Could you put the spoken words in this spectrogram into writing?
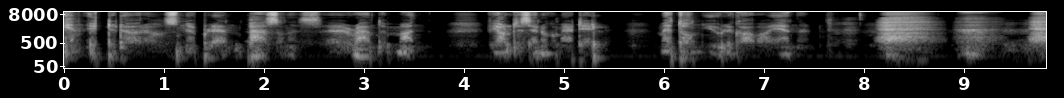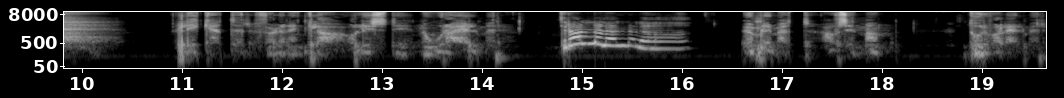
Inn ytterdøra snubler en passende eh, random mann vi aldri ser noe mer til, med tonn julegaver i hendene. Like etter følger en glad og lystig Nora Helmer. Tralalala. Hun blir møtt av sin mann, Torvald Helmer.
